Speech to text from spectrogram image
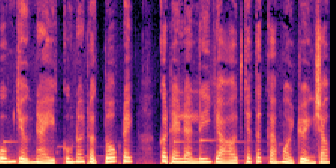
Bốn chữ này cô nói thật tốt đấy. Có thể là lý do cho tất cả mọi chuyện sao?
